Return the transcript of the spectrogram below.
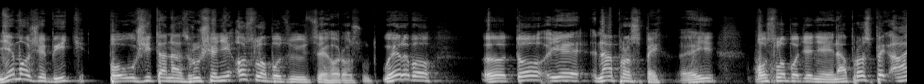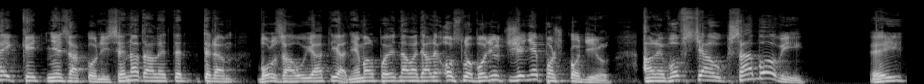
nemôže byť použitá na zrušenie oslobodzujúceho rozsudku. Hej, lebo e, to je na prospech. Hej. Oslobodenie je na prospech, aj keď nezákonný senát, ale te, teda bol zaujatý a nemal pojednávať, ale oslobodil, čiže nepoškodil. Ale vo vzťahu k Sabovi, hej,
